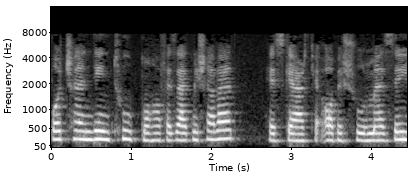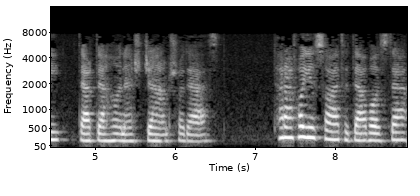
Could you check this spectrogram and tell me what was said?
با چندین توپ محافظت می شود، حس کرد که آب شورمزهی در دهانش جمع شده است. طرفهای ساعت دوازده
